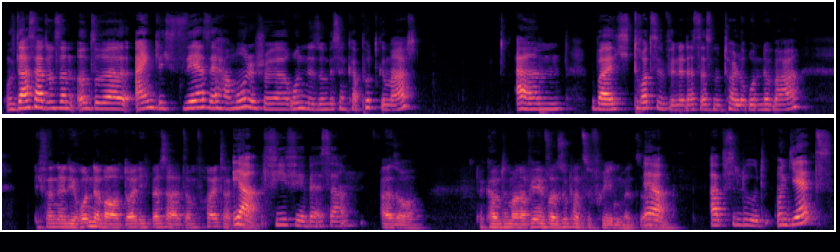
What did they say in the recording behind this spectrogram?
Und das hat uns dann unsere eigentlich sehr, sehr harmonische Runde so ein bisschen kaputt gemacht. Ähm, wobei ich trotzdem finde, dass das eine tolle Runde war. Ich fand ja, die Runde war auch deutlich besser als am Freitag. Ja, viel, viel besser. Also, da konnte man auf jeden Fall super zufrieden mit sein. Ja, absolut. Und jetzt,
